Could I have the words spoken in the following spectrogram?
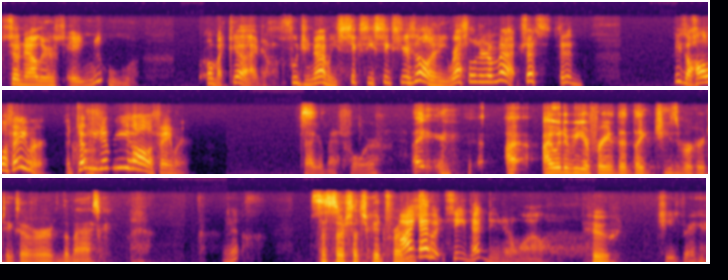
So now there's a new. Oh my God, Fujinami, 66 years old, and he wrestled in a match. That's uh, he's a Hall of Famer, a WWE Hall of Famer. Tiger Mask Four. I I I would be afraid that like cheeseburger takes over the mask. Yeah. Since they're such good friends. I haven't seen that dude in a while. Who? Cheeseburger.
